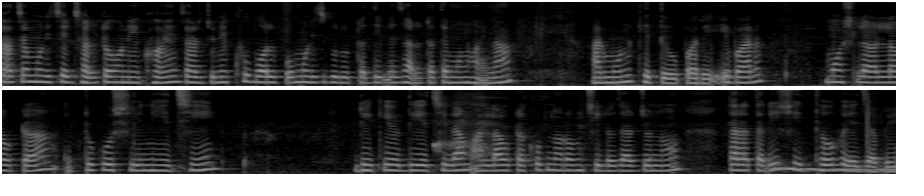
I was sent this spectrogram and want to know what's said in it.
কাঁচা মরিচের ঝালটা অনেক হয়, যার জন্য খুব অল্প মরিচ গুঁড়োটা দিলে ঝালটা তেমন হয় না, আর মন খেতেও পারে। এবার মশলা লাউটা একটু কষিয়ে নিয়েছি। ঢেকেও দিয়েছিলাম, আর লাউটা খুব নরম ছিল, যার জন্য তাড়াতাড়ি সিদ্ধ হয়ে যাবে।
